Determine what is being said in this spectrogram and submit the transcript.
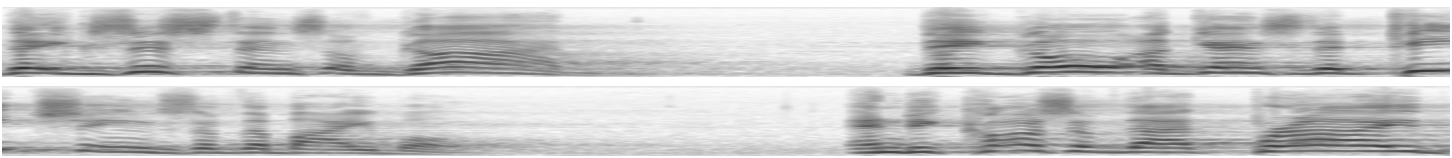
the existence of God. They go against the teachings of the Bible. And because of that pride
